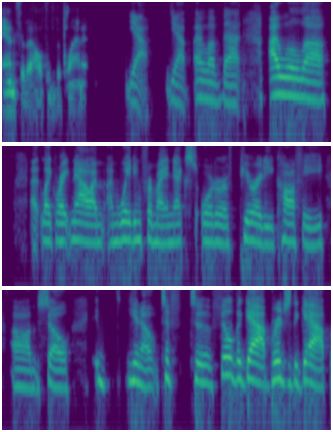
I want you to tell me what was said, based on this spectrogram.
and for the health of the planet. Yeah. Yeah, I love that. I will uh like right now i'm i'm waiting for my next order of purity coffee. Um so you know to to fill the gap bridge the gap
